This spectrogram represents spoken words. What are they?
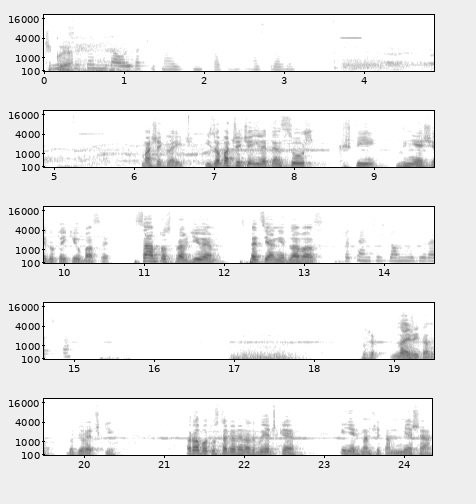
Dziękuję. Nic ci to nie dało i takich znaleźć w mikrofon. Na zdrowie. Ma się kleić. I zobaczycie, ile ten susz krwi wniesie do tej kiełbasy. Sam to sprawdziłem specjalnie dla Was. Przekręcisz do mnie dziureczkę? Proszę, zajrzyj tam do dziureczki. Robot ustawiony na dwójeczkę i niech nam się tam miesza,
